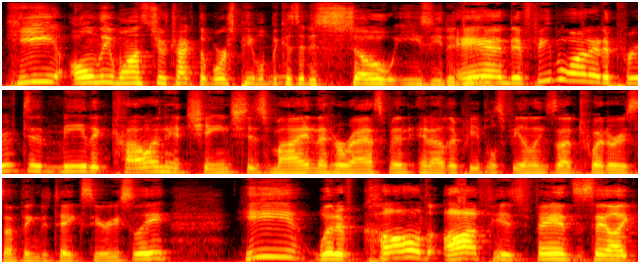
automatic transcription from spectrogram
he only wants to attract the worst people because it is so easy to do And if people wanted to prove to me that Colin had changed his mind that harassment and other people's feelings on Twitter is something to take seriously, he would have called off his fans and say like,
